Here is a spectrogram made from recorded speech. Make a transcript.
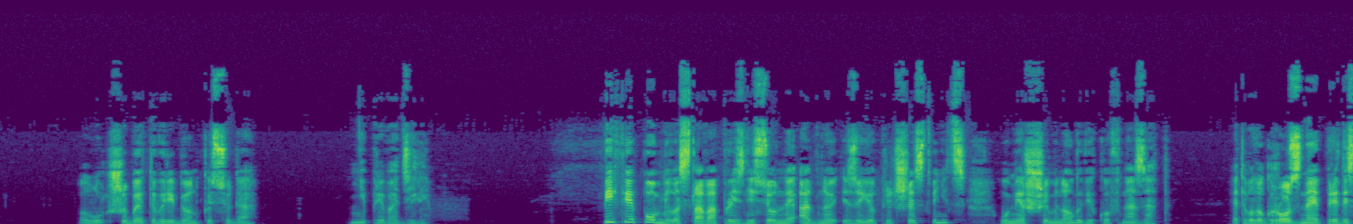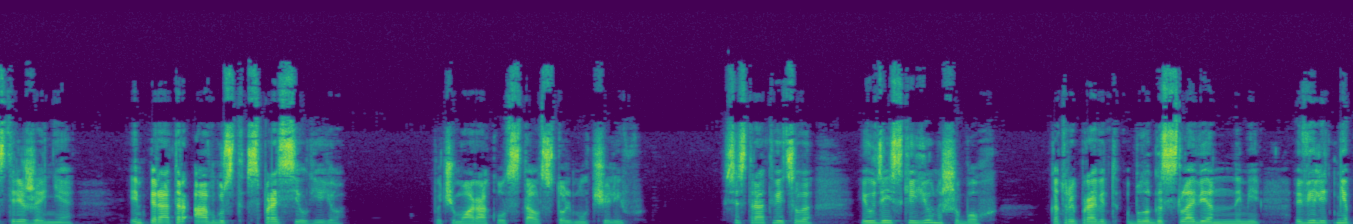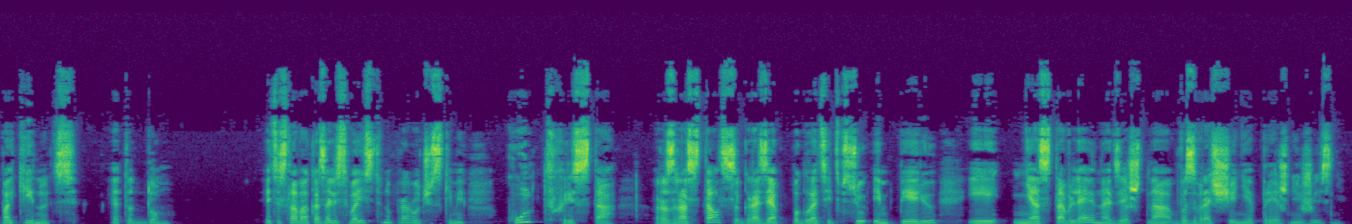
лучше бы этого ребенка сюда не приводили. Пифия помнила слова, произнесенные одной из ее предшественниц, умершей много веков назад. Это было грозное предостережение — Император Август спросил ее, почему оракул стал столь молчалив. Сестра ответила, иудейский юноша, бог, который правит благословенными, велит мне покинуть этот дом. Эти слова оказались воистину пророческими. Культ Христа разрастался, грозя поглотить всю империю и не оставляя надежд на возвращение прежней жизни.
